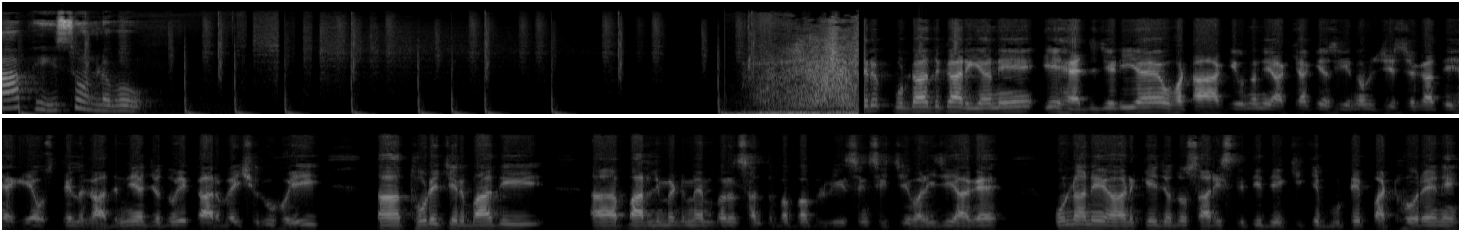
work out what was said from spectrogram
ਆਪ ਹੀ ਸੁਣ ਲਵੋ। ਫਿਰ ਪੁੱਡਾ ਅਧਿਕਾਰੀਆਂ ਨੇ ਇਹ ਹੈਜ ਜਿਹੜੀ ਹੈ ਉਹ ਹਟਾ ਕੇ ਉਹਨਾਂ ਨੇ ਆਖਿਆ ਕਿ ਅਸੀਂ ਇਹਨਾਂ ਨੂੰ ਜਿਸ ਜਗ੍ਹਾ ਤੇ ਹੈਗੇ ਆ ਉਸ ਤੇ ਲਗਾ ਦਿੰਨੇ ਆ ਜਦੋਂ ਇਹ ਕਾਰਵਾਈ ਸ਼ੁਰੂ ਹੋਈ ਤਾਂ ਥੋੜੇ ਚਿਰ ਬਾਅਦ ਹੀ ਪਾਰਲੀਮੈਂਟ ਮੈਂਬਰ ਸੰਤ ਬਾਬਾ ਬਲਵੀਰ ਸਿੰਘ ਸੀਚੇਵਾਲੀ ਜੀ ਆ ਗਏ। ਉਹਨਾਂ ਨੇ ਆਣ ਕੇ ਜਦੋਂ ਸਾਰੀ ਸਥਿਤੀ ਦੇਖੀ ਕਿ ਬੂਟੇ ਪੱਟ ਹੋ ਰਹੇ ਨੇ,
